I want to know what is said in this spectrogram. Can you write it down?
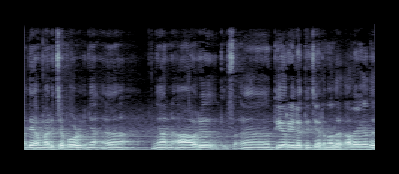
അദ്ദേഹം മരിച്ചപ്പോൾ ഞാൻ ഞാൻ ആ ഒരു തിയറിയിലെത്തിച്ചേർന്നത്. അതായത്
